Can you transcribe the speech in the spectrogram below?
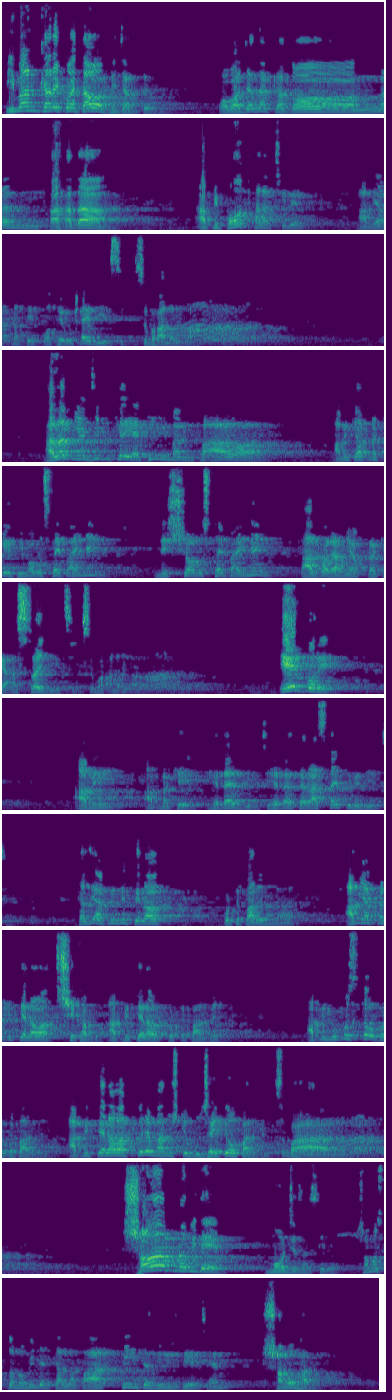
ইমান কারে কয় তাও আপনি জানতেন না। ফাহাদা। আপনি পথ হারা ছিলেন আমি আপনাকে পথে উঠাই দিয়েছি সুবহান আল্লাহ আলাম ফাআওয়া আমি কি আপনাকে এতিম অবস্থায় পাই নাই? নিঃস্ব অবস্থায় পাই তারপরে আমি আপনাকে আশ্রয় দিয়েছি, সুবহানাল্লাহ। এরপরে আমি আপনাকে হেদায়ত দিয়েছে, হেদায়তের রাস্তায় তুলে দিয়েছে। কাজে আপনি যে তেলাওয়াত করতে পারেন না, আমি আপনাকে তেলাওয়াত শেখাবো, আপনি তেলাওয়াত করতে পারবেন আপনি মুখস্থও করতে পারবেন আপনি তেলাওয়াত করে মানুষকে বুঝাইতেও পারবেন সব নবীদের মর্যাদা ছিল। সমস্ত নবীদের কাল্লা পাক তিনটা জিনিস দিয়েছেন, সমভাবে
